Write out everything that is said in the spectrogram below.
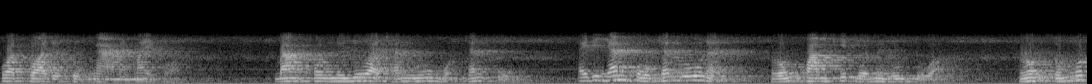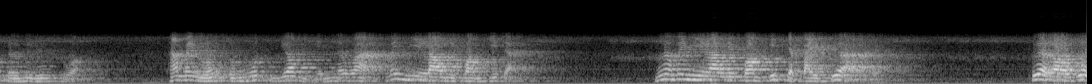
ปวดกว่าจะสุกงานมันไม่ก่อน บางคนเลยนึกว่าฉันรู้หมดฉันปลูกไอ้ที่ฉันปลูกฉันรู้น่ะหลงความคิดเลยไม่รู้ตัวหลงสมมุติเลยไม่รู้ตัว ถ้าไม่หลงสมมุติย่อมเห็นแล้วว่า ไม่มีเราในความคิดอะ เมื่อไม่มีเราในความคิดจะไปเพื่ออะไรเพื่อเราเพื่อ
